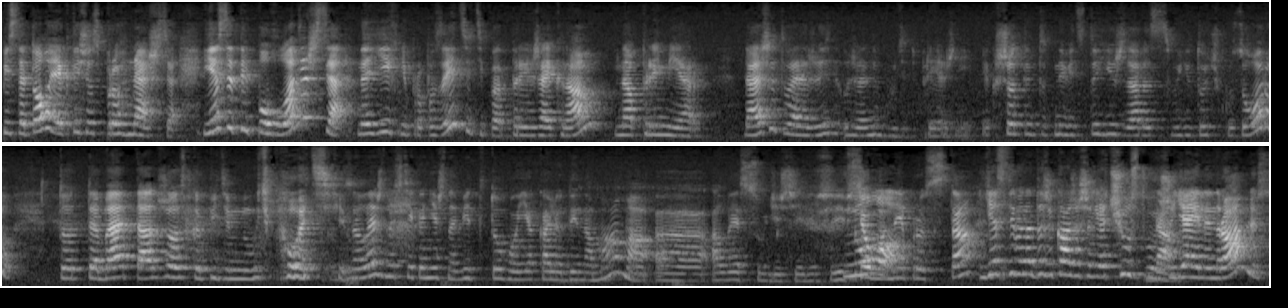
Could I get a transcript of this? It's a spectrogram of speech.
після того, як ти щось прогнешся. Якщо ти погодишся на їхні пропозиції, типа приїжджай к нам, наприклад, далі твоя життя вже не буде прежній. Якщо ти тут не відстоїш зараз свою точку зору, то тебе так жорстко підімнуть В залежності, звісно, від того, яка людина мама, е, але судячи від, Но- всього непроста, Якщо вона даже каже, що я чувствую, Да. що я їй не нравлюсь,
